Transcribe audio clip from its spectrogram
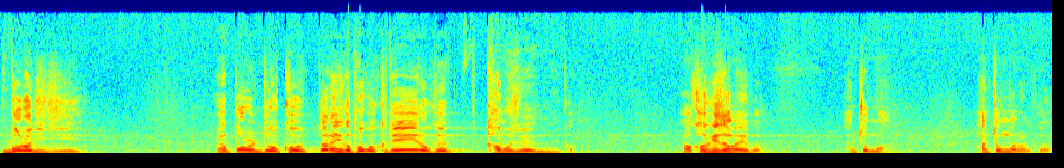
멀어지지. 볼을 놓고 떨어지는 거 보고 그대로 그 감아줘야 됩니까? 아, 거기서만 해봐. 한쪽만. 한쪽만 할 거야.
